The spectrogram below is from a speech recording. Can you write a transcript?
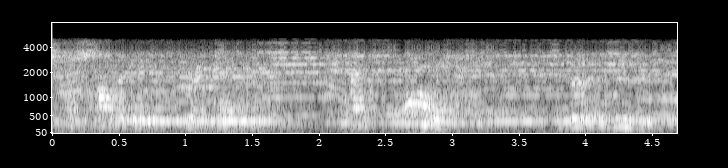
The holidays forever and always believe.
